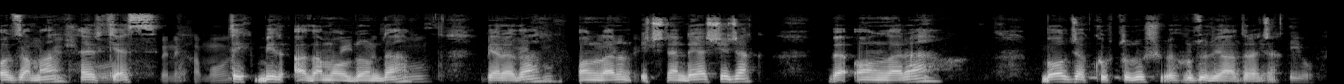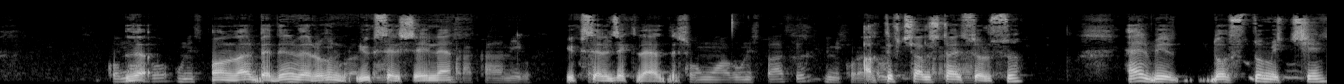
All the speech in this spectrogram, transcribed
O zaman herkes tek bir adam olduğunda Yaradan onların içlerinde yaşayacak ve onlara bolca kurtuluş ve huzur yağdıracak ve onlar beden ve ruhun yükselişleriyle yükseleceklerdir. Aktif çalıştay sorusu her bir dostum için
